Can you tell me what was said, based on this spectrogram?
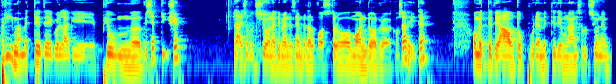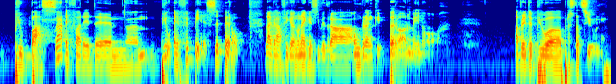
prima mettete quella che più mm, vi si attice la risoluzione dipende sempre dal vostro monitor cosa avete. O mettete auto oppure mettete una risoluzione più bassa e farete um, più fps però la grafica non è che si vedrà un granché però almeno avrete più uh, prestazioni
